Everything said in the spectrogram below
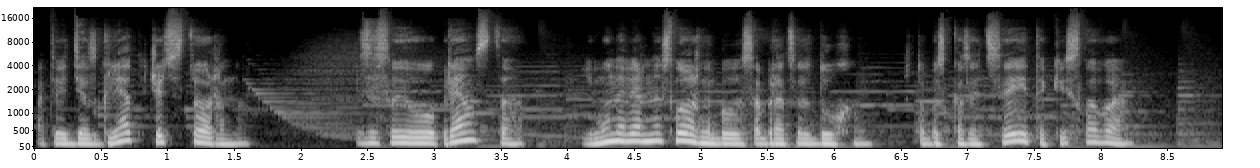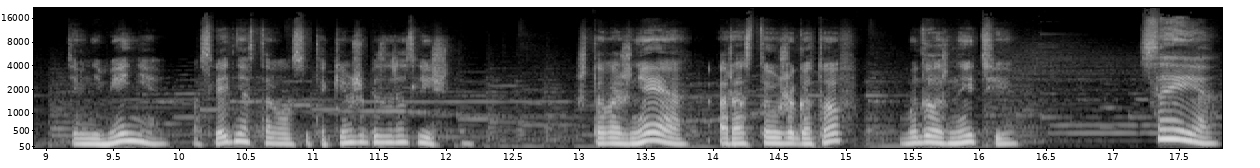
отведя взгляд чуть в сторону. Из-за своего упрямства ему, наверное, сложно было собраться с духом, чтобы сказать Сэй такие слова. Тем не менее, последний оставался таким же безразличным. Что важнее, раз ты уже готов, мы должны идти. «Сэя,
